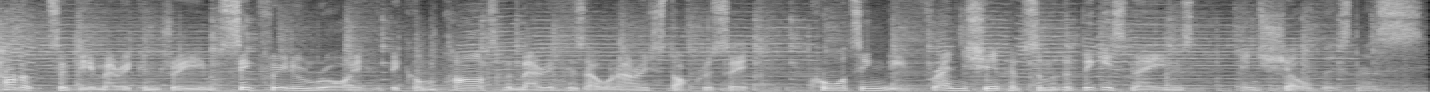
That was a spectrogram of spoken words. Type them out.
Products of the American dream, Siegfried and Roy have become part of America's own aristocracy, courting the friendship of some of the biggest names in show business.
